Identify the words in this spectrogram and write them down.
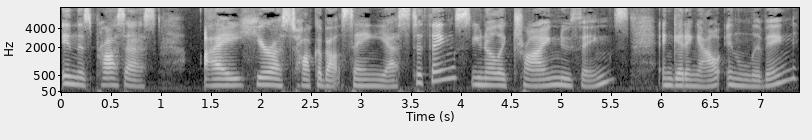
in this process, I hear us talk about saying yes to things, you know, like trying new things and getting out and living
